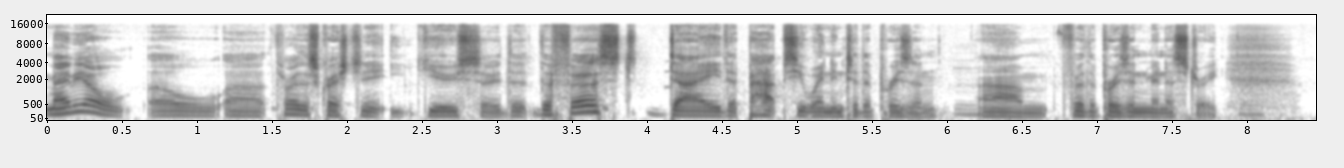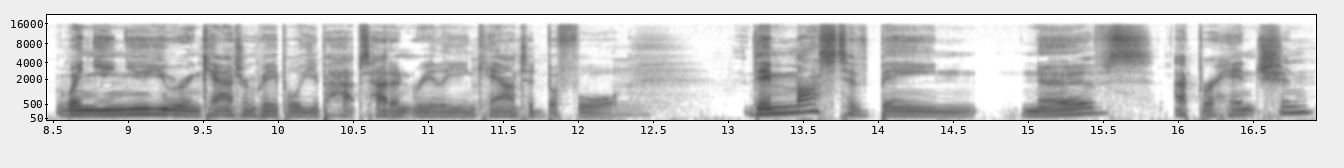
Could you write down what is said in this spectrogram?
maybe I'll I'll uh, throw this question at you, Sue. The the first day that perhaps you went into the prison mm. um, for the prison ministry, mm. when you knew you were encountering people you perhaps hadn't really mm. encountered before, mm. there must have been nerves, apprehension,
